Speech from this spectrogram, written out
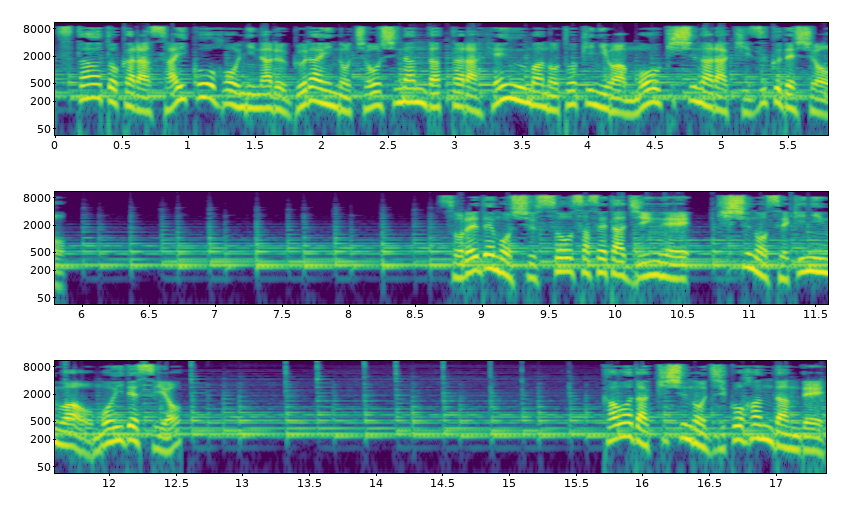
スタートから最高峰になるぐらいの調子なんだったら変馬の時にはもう騎手なら気づくでしょう。それでも出走させた陣営騎手の責任は重いですよ。川田騎手の自己判断で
